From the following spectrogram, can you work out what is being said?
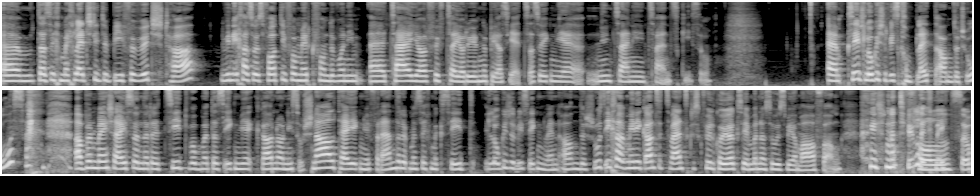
ähm, dass ich mich letztens dabei verwünscht habe. Weil ich habe so ein Foto von mir gefunden, wo ich äh, 10 Jahre, 15 Jahre jünger bin als jetzt. Also irgendwie 19, 20 so. Ähm, siehst logischerweise komplett anders aus, aber man ist auch in so einer Zeit, wo man das irgendwie gar noch nicht so schnallt, hey, irgendwie verändert man sich, man sieht logischerweise irgendwann anders aus. Ich habe meine ganze 20 das Gefühl, ja, ich sehe immer noch so aus wie am Anfang. ist natürlich Voll. nicht so.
